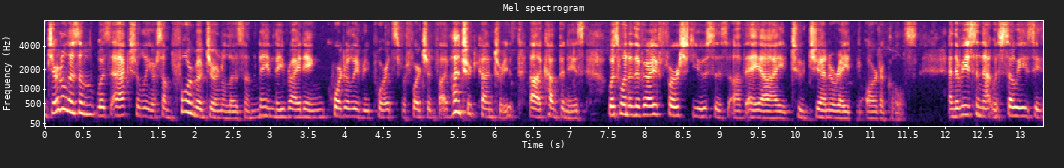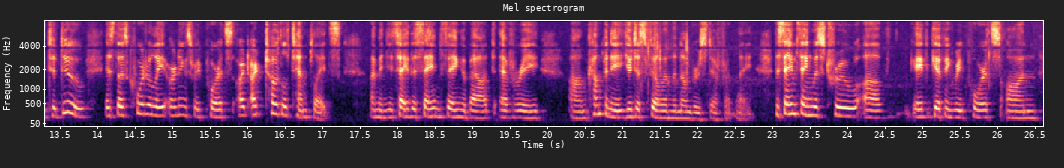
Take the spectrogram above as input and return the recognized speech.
Journalism was actually, or some form of journalism, namely writing quarterly reports for Fortune 500 countries, uh, companies, was one of the very first uses of AI to generate articles. And the reason that was so easy to do is those quarterly earnings reports are, are total templates. I mean, you say the same thing about every um, company, you just fill in the numbers differently. The same thing was true of giving reports on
